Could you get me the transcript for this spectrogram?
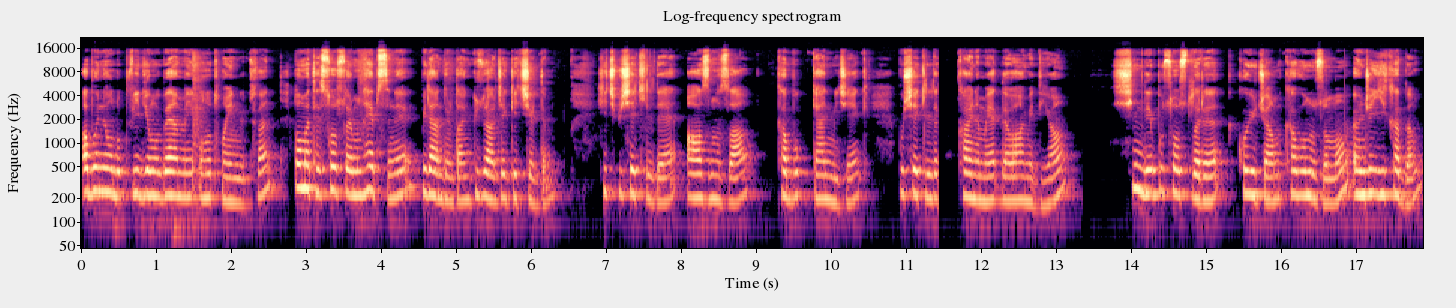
abone olup videomu beğenmeyi unutmayın lütfen. Domates soslarımın hepsini blenderdan güzelce geçirdim. Hiçbir şekilde ağzınıza kabuk gelmeyecek. Bu şekilde kaynamaya devam ediyor. Şimdi bu sosları koyacağım kavanozumu. Önce yıkadım.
